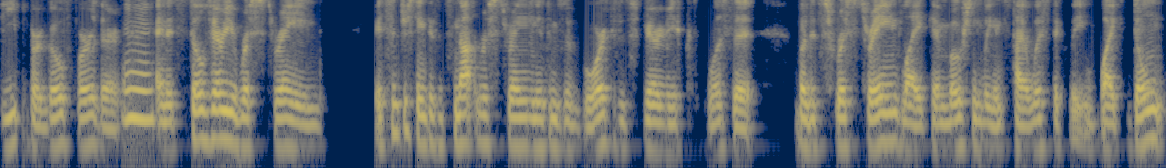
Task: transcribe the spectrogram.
deeper, go further. Mm-hmm. And it's still very restrained. It's interesting because it's not restrained in terms of gore because it's very explicit, but it's restrained like emotionally and stylistically. Like don't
